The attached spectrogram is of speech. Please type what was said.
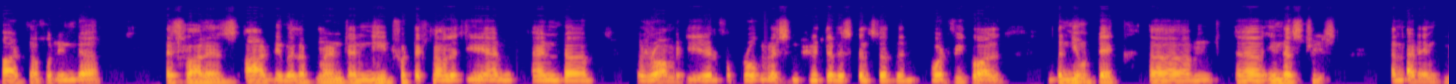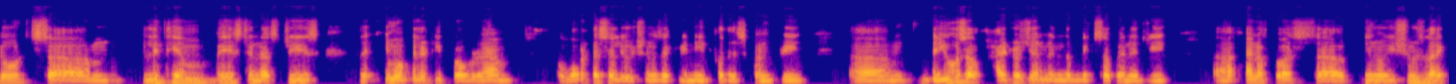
partner for India as far as our development and need for technology and, and raw material for progress in future is concerned. What we call the new tech um, uh, industries. And that includes um, lithium-based industries, the e-mobility program, water solutions that we need for this country, um, the use of hydrogen in the mix of energy, uh, and of course, uh, you know, issues like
